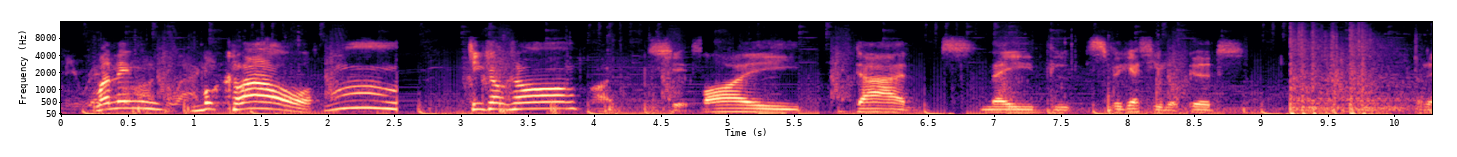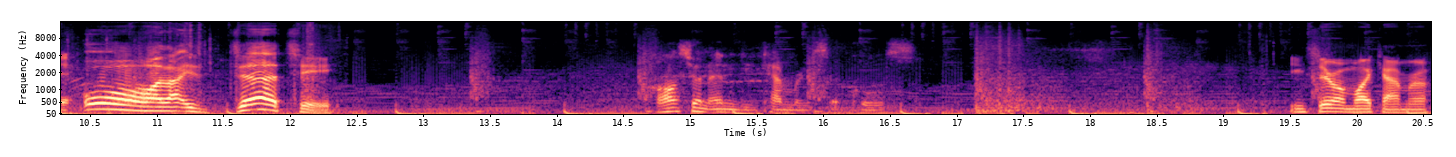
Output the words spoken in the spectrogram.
Be ready My name hostile action. Mmm. Ching chong chong. Oh, shit. My dad made spaghetti look good. Oh, that is dirty. Can't see on any cameras, of course. You can see her on my camera.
